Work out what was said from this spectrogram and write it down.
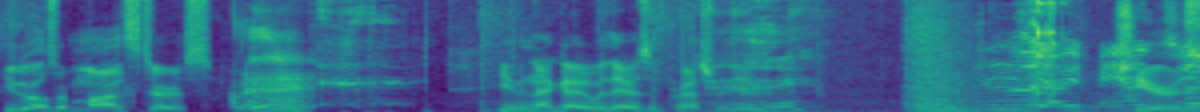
You girls are monsters. Even that guy over there is impressed with you. Mm, Cheers. You're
